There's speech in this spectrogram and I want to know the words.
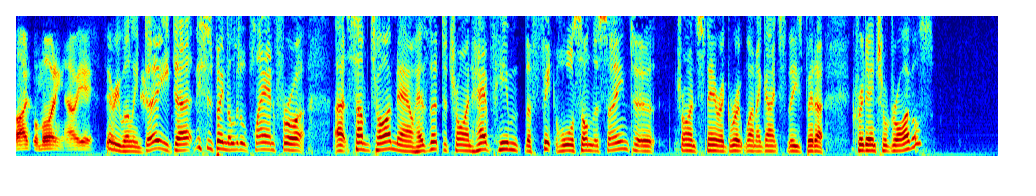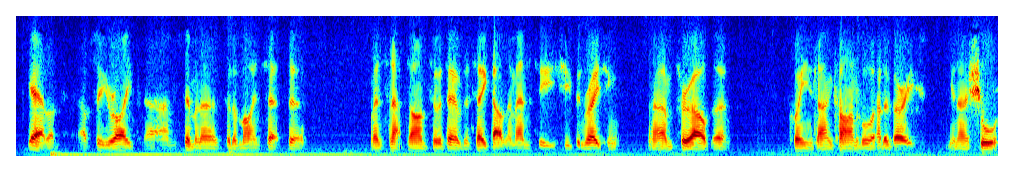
Michael, good morning. How are you? Very well indeed. Uh, this has been a little plan for uh, some time now, hasn't it, to try and have him the fit horse on the scene to try and snare a Group 1 against these better credentialed rivals? Yeah, that's absolutely right. Um, similar sort of mindset to when Snapped Answer was able to take out the Lementi, she'd been racing um, throughout the Queensland Carnival, had a very you know short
